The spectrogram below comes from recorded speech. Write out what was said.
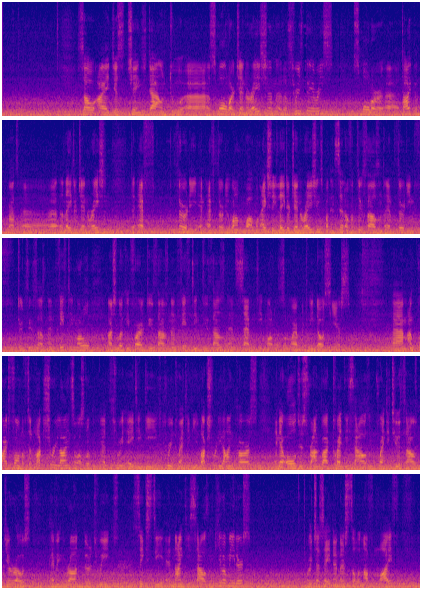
so I just changed down to uh, a smaller generation uh, the 3 series smaller uh, type but a later generation the F 30 and F31 well not actually later generations but instead of a 2013 to 2015 model I was looking for a 2015 2017 model somewhere between those years. Um, I'm quite fond of the luxury line so I was looking at 318D 320D luxury line cars and they're all just around about 20,000 22,000 euros having run between 60 and 90,000 kilometers which I say then there's still enough life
